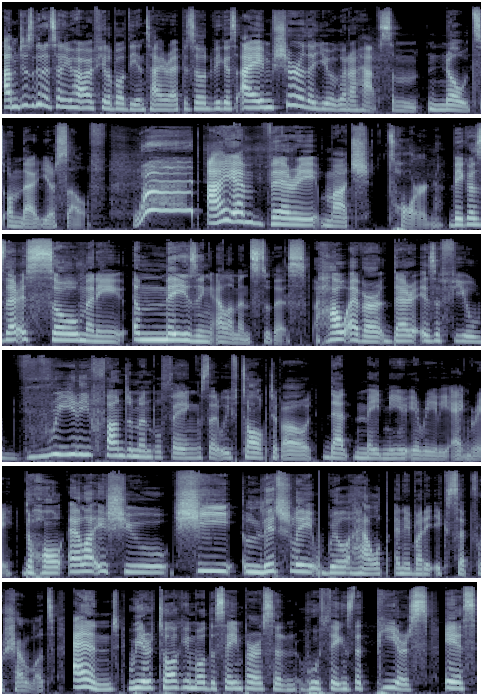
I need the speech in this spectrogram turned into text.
I'm just gonna tell you how I feel about the entire episode because I'm sure that you're gonna have some notes on that yourself. what? I am very much torn because there is so many amazing elements to this. However, there is a few really fundamental things that we've talked about that made me really angry. The whole Ella issue, she literally will help anybody except for Charlotte. And we are talking about the same person who thinks that Pierce is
